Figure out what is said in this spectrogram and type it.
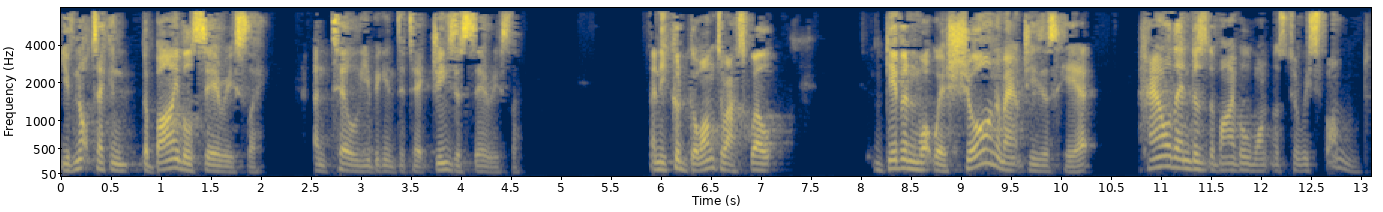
You've not taken the Bible seriously until you begin to take Jesus seriously. And you could go on to ask, well, given what we're shown about Jesus here, how then does the Bible want us to respond?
